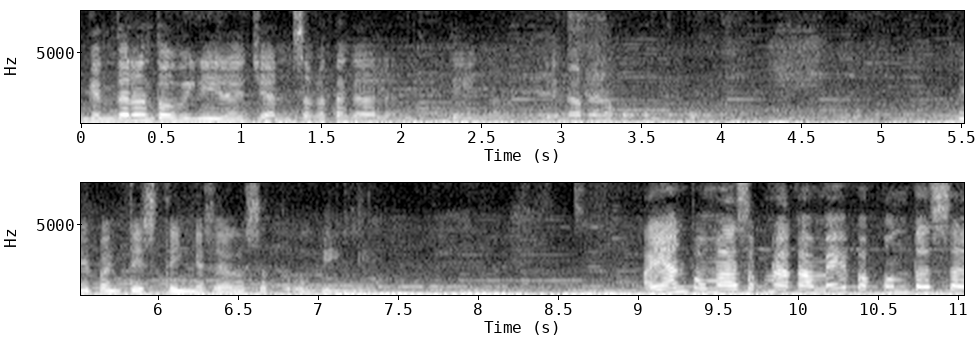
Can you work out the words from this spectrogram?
Ganda ng tubig nila dyan sa Katagalan. Hindi na. Hindi na rin ako. May pang-testing kasi ako sa tubig. Ayan, pumasok na kami papunta sa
